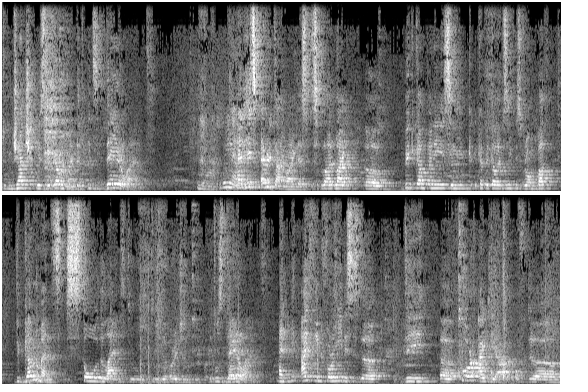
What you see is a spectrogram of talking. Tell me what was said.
to judge with the government that it's their land. Yeah, we know. And it's every time like this. It's like, like uh, big companies and capitalism is wrong, but the government stole the land to, to the original people. It was their land. And it, I think for me this is the, the uh, core idea of the,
